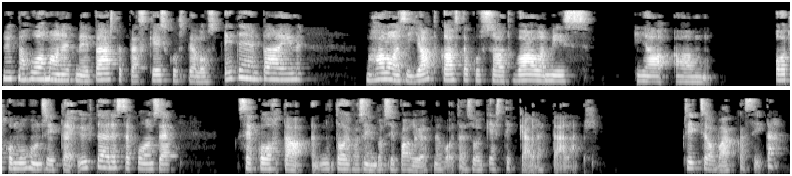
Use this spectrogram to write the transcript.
nyt mä huomaan, että me ei päästä tässä keskustelussa eteenpäin. Mä haluaisin jatkaa sitä, kun sä oot valmis. Ja um, ootko muhun sitten yhteydessä, kun on se, se kohta, no toivoisin tosi paljon, että me voitaisiin oikeasti käydä tämä läpi. Sitten se on vaikka sitä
